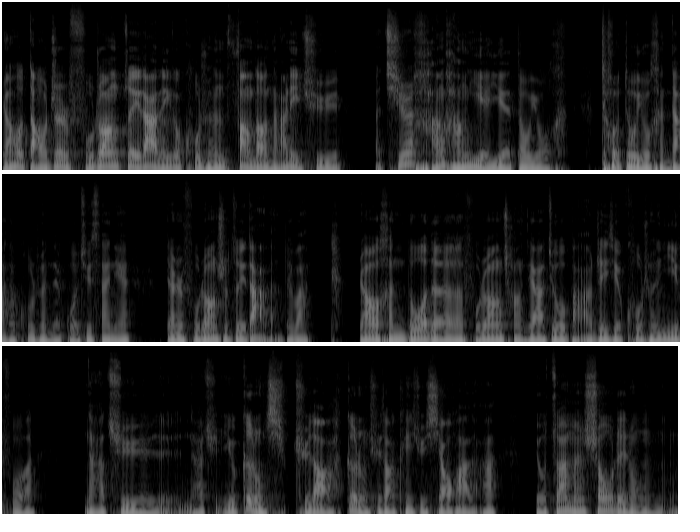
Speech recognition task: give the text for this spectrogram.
然后导致服装最大的一个库存放到哪里去啊？其实行行业业都有 都都有很大的库存，在过去三年，但是服装是最大的，对吧？然后很多的服装厂家就把这些库存衣服啊拿去拿去，有各种渠渠道啊，各种渠道可以去消化的啊，有专门收这种，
